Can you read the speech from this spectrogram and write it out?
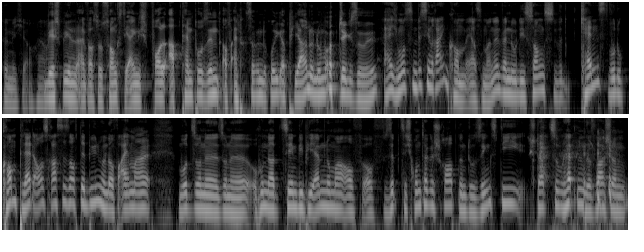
für mich auch. Ja. Wir spielen einfach so Songs, die eigentlich voll Abtempo sind, auf einfach so ein ruhiger Piano-Nummer und check so. Ja, ich muss ein bisschen reinkommen erstmal, ne? wenn du die Songs kennst, wo du komplett ausrastest auf der Bühne und auf einmal wurde so eine, so eine 110 BPM-Nummer auf, auf 70 runtergeschraubt und du singst die statt zu rappen. Das war schon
